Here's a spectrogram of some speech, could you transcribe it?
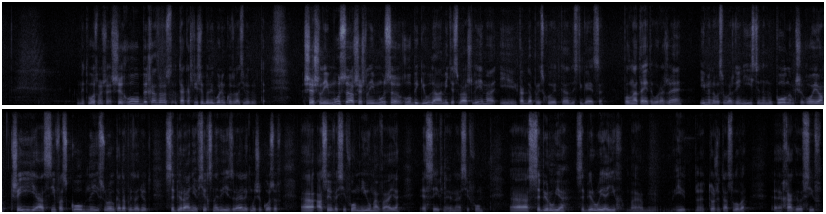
Метвосмаша Шигу Бехазорс. Так, Ашлиша Береголем Коза Шешлеймуса, Шешлеймуса, Губи Гиула Амитис Вашлейма. И когда происходит, когда достигается полнота этого урожая, именно в освобождении истинным и полным, к Шигою, к Шиия, Асифа, Сколбный, Исруэл, когда произойдет собирание всех сыновей Израиля, к Мышикосов, Асуева Сифом, Ньюм Авая, Эсейф, наверное, Асифом, соберу я, соберу я их и э, тоже это слово э, Хагеосиф,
